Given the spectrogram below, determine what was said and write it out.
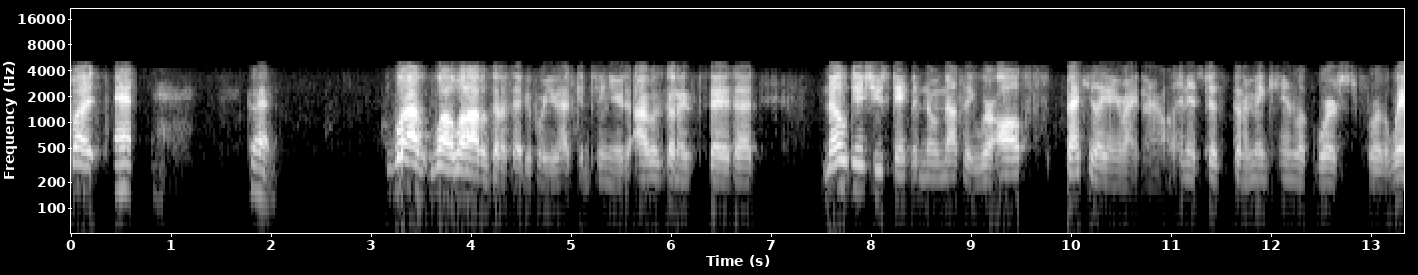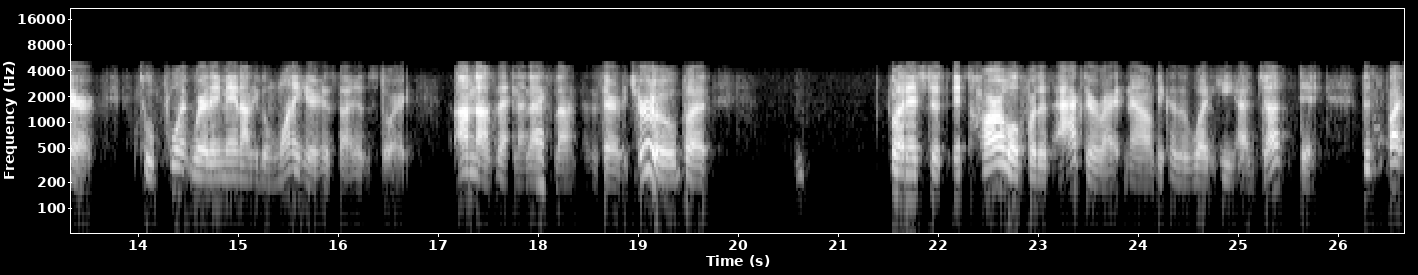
But And go ahead. what I well what I was going to say before you had continued, I was going to say that no issue statement, no nothing. We're all speculating right now, and it's just going to make him look worse for the wearer to a point where they may not even want to hear his side of the story. I'm not saying that that's not necessarily true, but but it's just it's horrible for this actor right now because of what he had just did. Despite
